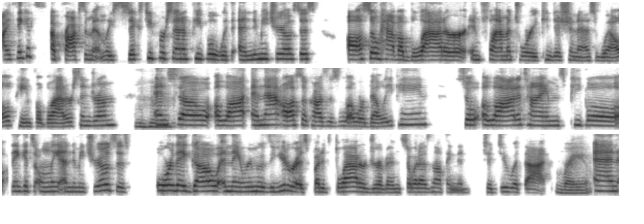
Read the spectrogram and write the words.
I think it's approximately 60% of people with endometriosis also have a bladder inflammatory condition as well, painful bladder syndrome. Mm-hmm. And so a lot, and that also causes lower belly pain. So a lot of times people think it's only endometriosis, or they go and they remove the uterus, but it's bladder driven. So it has nothing to, to do with that. Right. And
